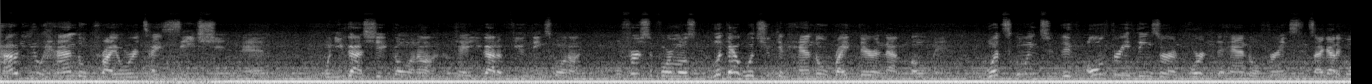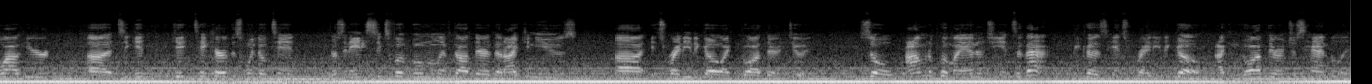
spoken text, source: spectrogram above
how do you handle prioritization, man, when you got shit going on? Okay, you got a few things going on. Well, first and foremost, look at what you can handle right there in that moment what's going to if all three things are important to handle for instance i got to go out here uh, to get get take care of this window tint. There's an 86 foot boom lift out there that i can use. Uh, it's ready to go. I can go out there and do it. So i'm going to put my energy into that because it's ready to go. I can go out there and just handle it.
